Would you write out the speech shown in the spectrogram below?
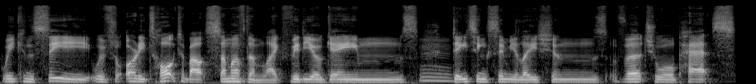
we can see we've already talked about some of them, like video games, mm. dating simulations, virtual pets,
